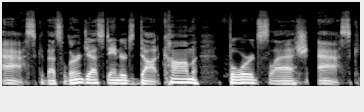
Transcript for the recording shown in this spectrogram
ask. That's learnjazzstandards.com forward slash ask.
